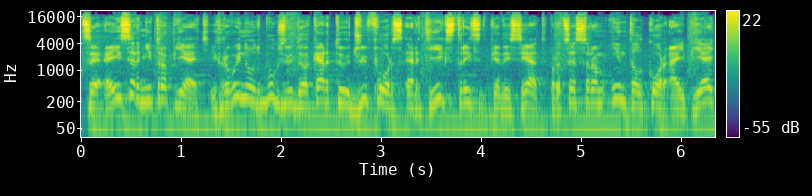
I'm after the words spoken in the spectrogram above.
Це Acer Nitro 5, ігровий ноутбук з відеокартою GeForce RTX 3050, процесором Intel Core i5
